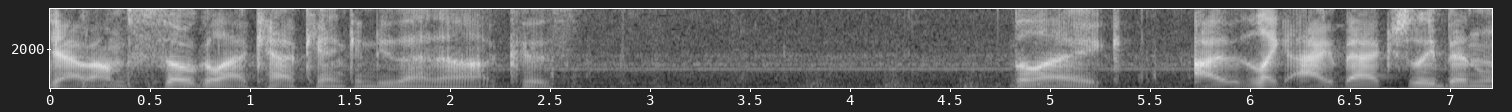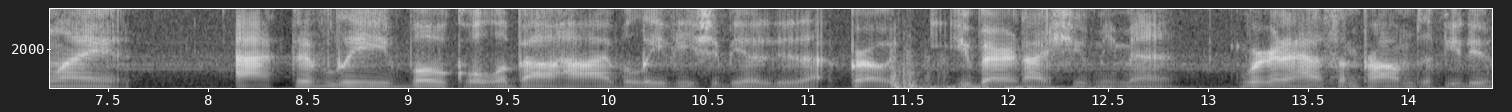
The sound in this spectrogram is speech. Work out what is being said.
Yeah, I'm so glad Kapkan can do that now, cause like I like I've actually been like actively vocal about how I believe he should be able to do that, bro. You better not shoot me, man. We're gonna have some problems if you do.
